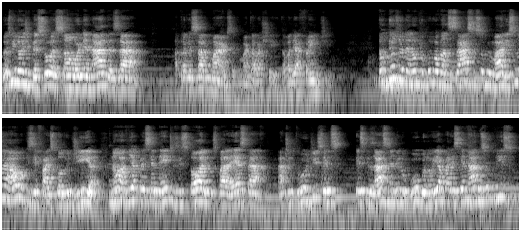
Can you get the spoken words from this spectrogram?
Dois milhões de pessoas são ordenadas a atravessar o mar, só que o mar estava cheio, estava ali à frente. Então Deus ordenou que o povo avançasse sobre o mar. Isso não é algo que se faz todo dia. Não havia precedentes históricos para esta atitude. Se eles pesquisassem ali no Google, não ia aparecer nada sobre isso.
